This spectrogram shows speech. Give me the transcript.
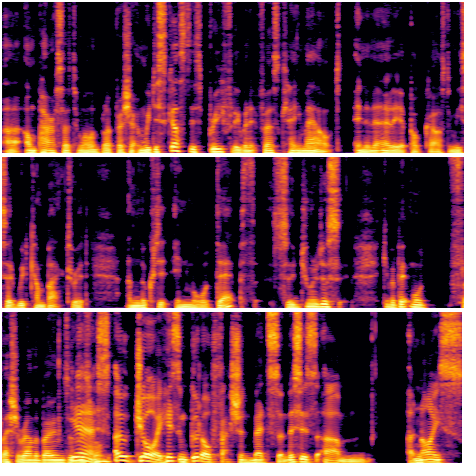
uh, on paracetamol and blood pressure. And we discussed this briefly when it first came out in an earlier podcast, and we said we'd come back to it and look at it in more depth. So, do you want to just give a bit more flesh around the bones of yes. this one? Oh, joy. Here's some good old fashioned medicine. This is um, a nice,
